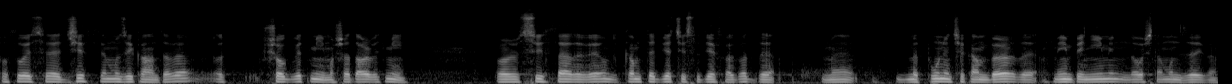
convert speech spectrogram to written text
pothuajse e gjithë muzikantëve, shokëve të mi, moshatarëve të mi. Por siç thatë dhe ju unë kam 8 vjet që studioj fagot dhe me me punën që kam bërë dhe me impenjimin ndoshta mund zëjve.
